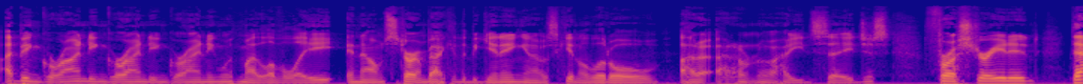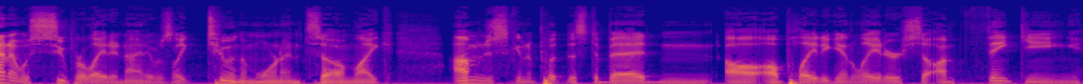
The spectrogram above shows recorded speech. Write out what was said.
I've been grinding, grinding, grinding with my level eight and now I'm starting back at the beginning and I was getting a little I don't, I don't know how you'd say just frustrated. Then it was super late at night. It was like two in the morning, so I'm like I'm just gonna put this to bed and I'll, I'll play it again later. So I'm thinking,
